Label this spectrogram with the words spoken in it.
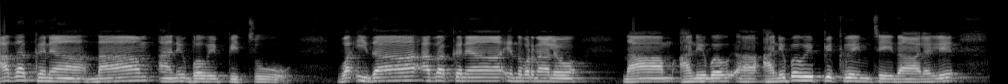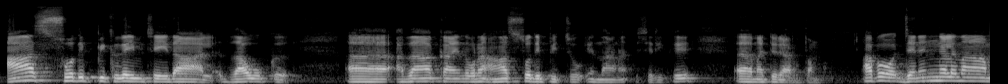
അതക്കന നാം അനുഭവിപ്പിച്ചു. വ ഇതാ അതക്കന എന്ന് പറഞ്ഞാലോ നാം അനുഭവ അനുഭവിപ്പിക്കുകയും ചെയ്താൽ അല്ലെങ്കിൽ ആസ്വദിപ്പിക്കുകയും ചെയ്താൽ ദൗക്ക് അതാക്ക എന്ന് പറഞ്ഞാൽ ആസ്വദിപ്പിച്ചു എന്നാണ് ശരിക്ക് മറ്റൊരർത്ഥം. അപ്പോൾ ജനങ്ങളെ നാം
